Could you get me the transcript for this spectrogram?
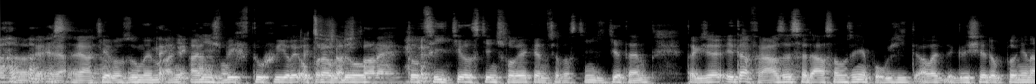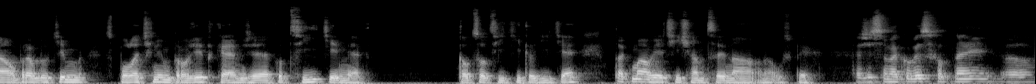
Aha, eh, jasně, já, já ti no, rozumím, ani, aniž bych v tu chvíli opravdu to cítil s tím člověkem, třeba s tím dítětem. Takže i ta fráze se dá samozřejmě použít, ale když je doplněná opravdu tím společným prožitkem, že jako cítím, jak to, co cítí to dítě, tak má větší šanci na, na úspěch. Takže jsem jakoby schopný uh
